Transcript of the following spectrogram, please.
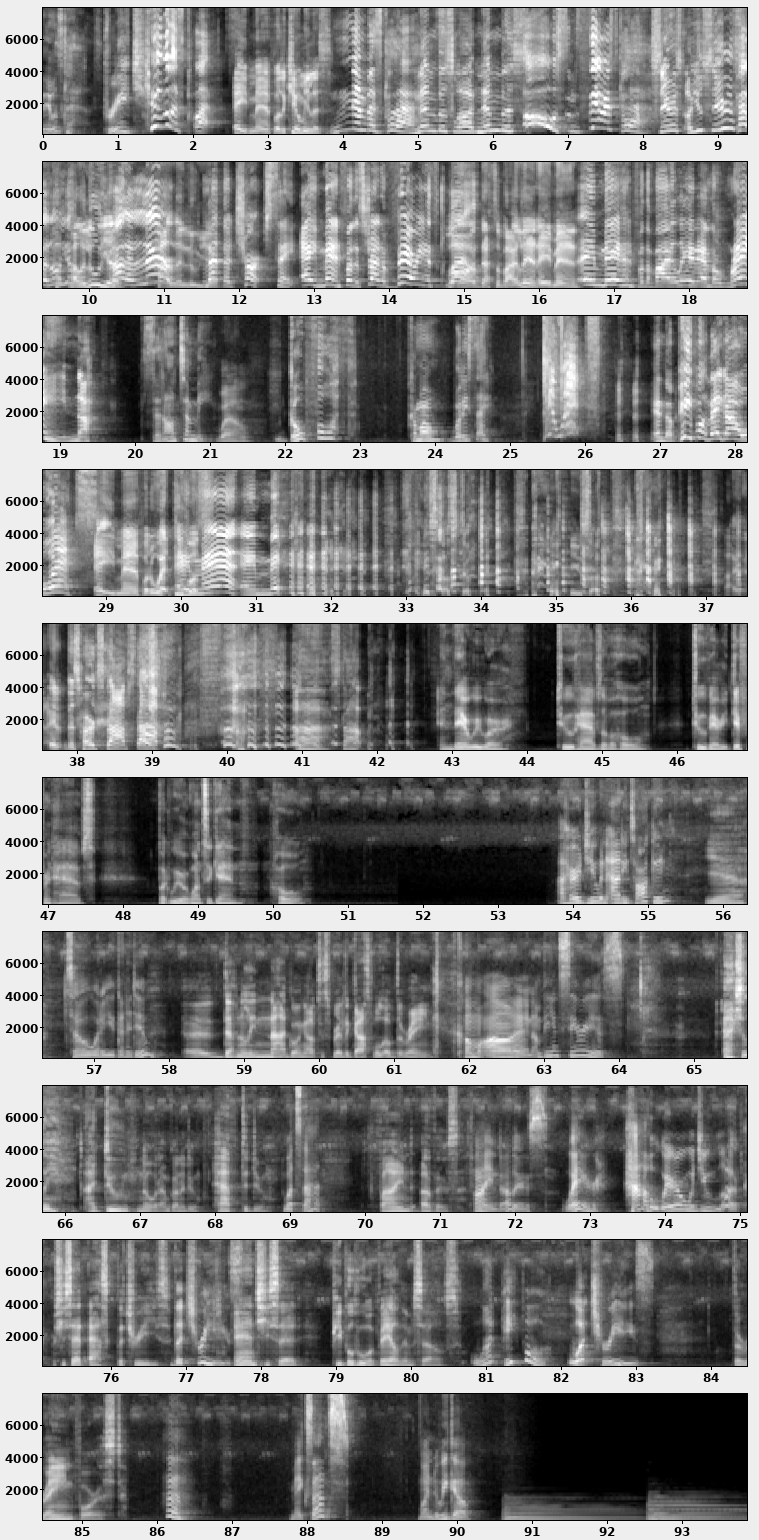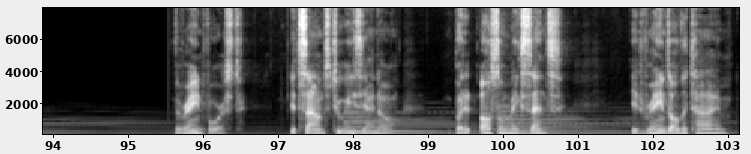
There was clouds. Preach. Cumulus clouds. Amen for the cumulus. Nimbus clouds. Nimbus, Lord Nimbus. Oh, some serious clouds. Serious? Are you serious? Hallelujah. Hallelujah. Hallelujah. Hallelujah. Let the church say amen for the Stradivarius cloud. Lord, that's a violin. Amen. Amen for the violin and the rain. Said unto me, Well, go forth. Come on, what'd he say? Get wet. and the people, they got wet. amen for the wet people. Amen. Amen. You're so stupid. you so. I- I- this hurts. Stop. Stop. ah, stop. And there we were, two halves of a whole, two very different halves, but we were once again whole. I heard you and Addie talking. Yeah. So what are you gonna do? Uh, definitely not going out to spread the gospel of the rain. Come on, I'm being serious. Actually, I do know what I'm gonna do. Have to do. What's that? Find others. Find others. Where? How? Where would you look? She said, ask the trees. The trees. And she said, people who avail themselves. What people? What trees? The rainforest. Huh. Makes sense. When do we go? The rainforest. It sounds too easy, I know, but it also makes sense. It rains all the time.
